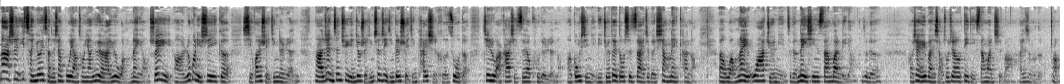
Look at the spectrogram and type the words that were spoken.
那是一层又一层的，像剥洋葱一样越来越往内哦。所以啊、如果你是一个喜欢水晶的人，那认真去研究水晶，甚至已经跟水晶开始合作的，进入阿卡西资料库的人哦，啊，恭喜你，你绝对都是在这个向内看哦，呃，往内挖掘你这个内心三万里啊。这个好像有一本小说叫做《地底三万尺》吧，还是什么的啊？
